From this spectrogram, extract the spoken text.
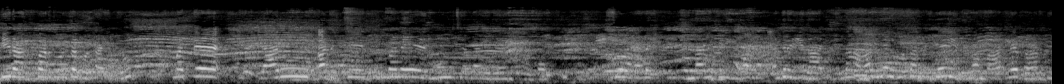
ನೀರು ಹಾಕ್ಬಾರ್ದು ಅಂತ ಗೊತ್ತಾಯಿತು. ಮತ್ತು ಯಾರು ಅದಕ್ಕೆ ತುಂಬಾ ರೂಲ್ಸ್ ಎಲ್ಲ ಇದೆ ಅಂತ ಗೊತ್ತಾಯಿತು. ಸೊ ನನಗೆ ಇವಾಗ ಅಂದರೆ ಈಗ ಎಲ್ಲ ಆದಮೇಲೆ ಗೊತ್ತಾಗಿದೆ ಇದೆಲ್ಲ ಮಾಡಲೇಬಾರ್ದು.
